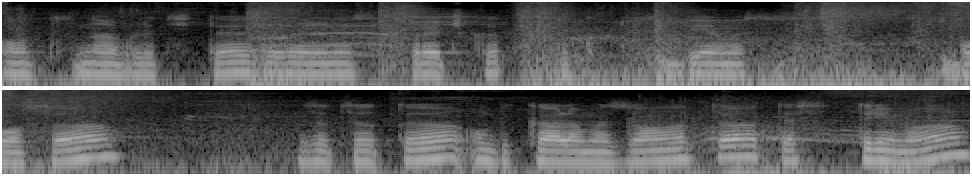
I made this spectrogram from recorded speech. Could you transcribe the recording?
от навлиците, за да не се пречкат, докато се биеме с боса. За целта обикаляме зоната, те са трима.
